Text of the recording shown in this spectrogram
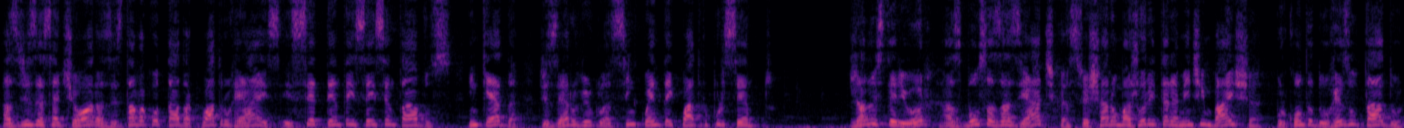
às 17 horas, estava cotado a R$ 4,76, em queda de 0,54%. Já no exterior, as bolsas asiáticas fecharam majoritariamente em baixa por conta do resultado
